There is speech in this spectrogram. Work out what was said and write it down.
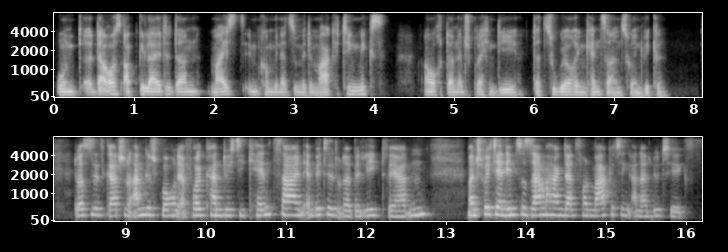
Und äh, daraus abgeleitet dann meist in Kombination mit dem Marketing-Mix auch dann entsprechend die dazugehörigen Kennzahlen zu entwickeln. Du hast es jetzt gerade schon angesprochen, Erfolg kann durch die Kennzahlen ermittelt oder belegt werden. Man spricht ja in dem Zusammenhang dann von Marketing Analytics.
